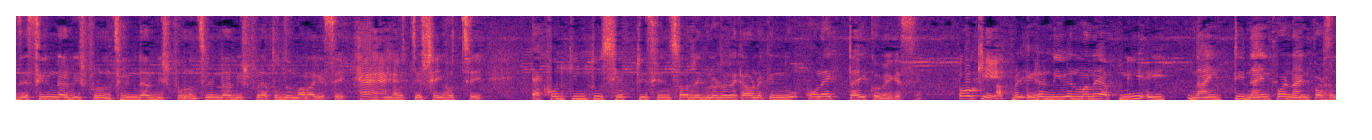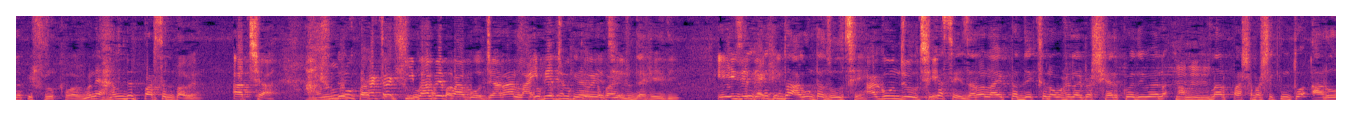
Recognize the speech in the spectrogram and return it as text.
যে সিলিন্ডার বিস্ফোরণ সিলিন্ডার বিস্ফোরণ সিলিন্ডার বিস্ফোরণ এতজন মারা গেছে। হ্যাঁ, হ্যাঁ, হ্যাঁ। হচ্ছে সেই হচ্ছে। এখন কিন্তু সেফটি সেন্সর রেগুলেটরের কারণে কিন্তু অনেকটাই কমে গেছে। ওকে আপনি এটা নেবেন মানে আপনি এই ninety nine point nine percent আপনি সুরক্ষা পাবেন মানে হান্ড্রেড পার্সেন্ট পাবেন। আচ্ছা 100% সুরক্ষাটা কীভাবে পাবো? যারা লাইভে যুক্ত হয়েছে একটু দেখিয়ে দিই। এই যে দেখেন। কিন্তু আগুনটা জ্বলছে। আগুন জ্বলছে। ঠিক আছে যারা লাইভটা দেখছেন অবশ্যই লাইভটা শেয়ার করে দিবেন। আপনার পাশাপাশি কিন্তু আরও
